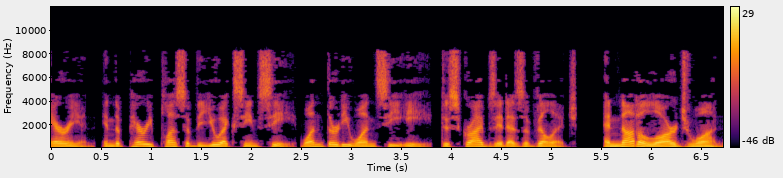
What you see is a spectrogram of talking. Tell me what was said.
Arrian, in the Periplus of the Euxine Sea 131 CE, describes it as a village, and not a large one.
